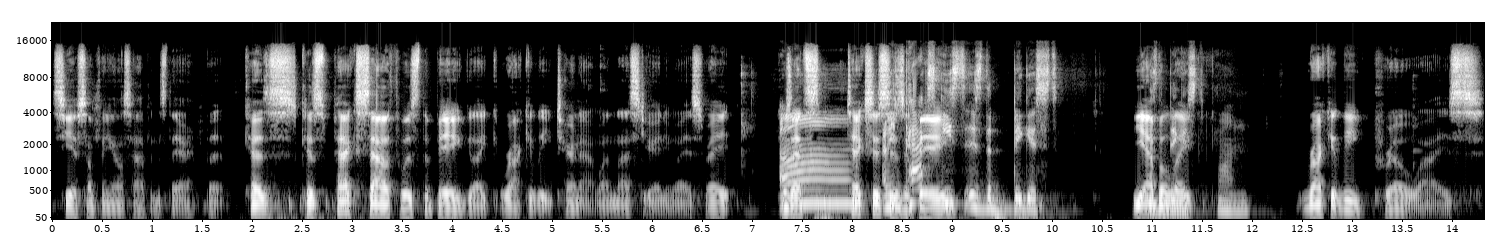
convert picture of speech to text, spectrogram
see if something else happens there. But because because PAX South was the big like Rocket League turnout one last year, anyways, right? Because that's um, Texas I mean, is PAX a big East is the biggest. Yeah, but like one. Rocket League Pro wise,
